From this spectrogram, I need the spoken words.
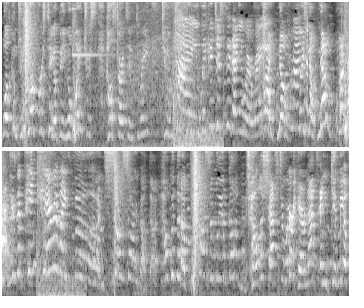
Welcome to your first day of being a waitress. Hell starts in three, two. Hi, we could just sit anywhere, right? Hi, no, Come on, please, no, no. Oh my God, There's a pink hair in my food. I'm so sorry about that. How could that have possibly have gotten? Tell the chefs to wear hairnets and give me a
